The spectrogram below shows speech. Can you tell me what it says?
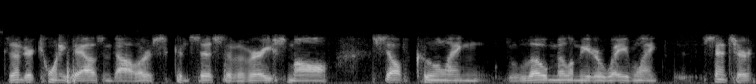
It's under $20,000, consists of a very small self-cooling low millimeter wavelength sensor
